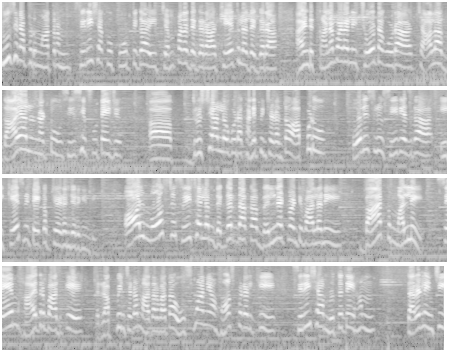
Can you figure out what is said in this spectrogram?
చూసినప్పుడు మాత్రం శిరీషకు పూర్తిగా ఈ చెంపల దగ్గర చేతుల దగ్గర అండ్ కనబడని చోట కూడా చాలా గాయాలున్నట్టు సీసీ ఫుటేజ్ దృశ్యాల్లో కూడా కనిపించడంతో అప్పుడు పోలీసులు సీరియస్గా ఈ కేసుని టేకప్ చేయడం జరిగింది. ఆల్మోస్ట్ శ్రీశైలం దగ్గర దాకా వెళ్ళినటువంటి వాళ్ళని బ్యాక్ మళ్ళీ సేమ్ హైదరాబాద్కే రప్పించడం ఆ తర్వాత ఉస్మానియా హాస్పిటల్కి శిరీష మృతదేహం తరలించి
